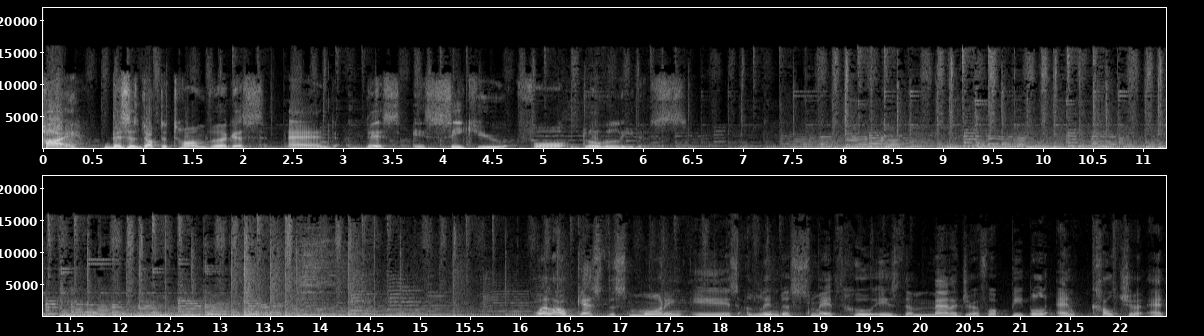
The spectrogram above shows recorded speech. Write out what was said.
Hi, this is Dr. Tom Verghese, and this is CQ for Global Leaders. Well, our guest this morning is Linda Smith, who is the manager for people and culture at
